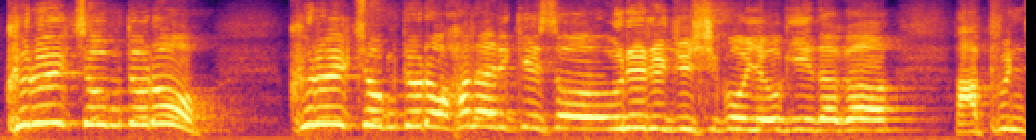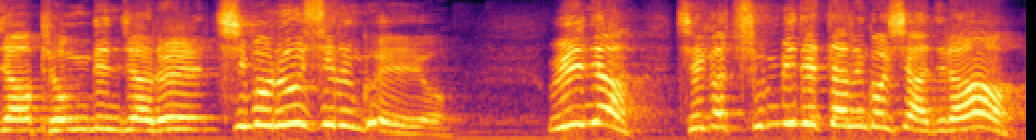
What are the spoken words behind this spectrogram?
그럴 정도로, 그럴 정도로 하나님께서 은혜를 주시고 여기에다가 아픈 자, 병든 자를 집어넣으시는 거예요. 왜냐? 제가 준비됐다는 것이 아니라,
